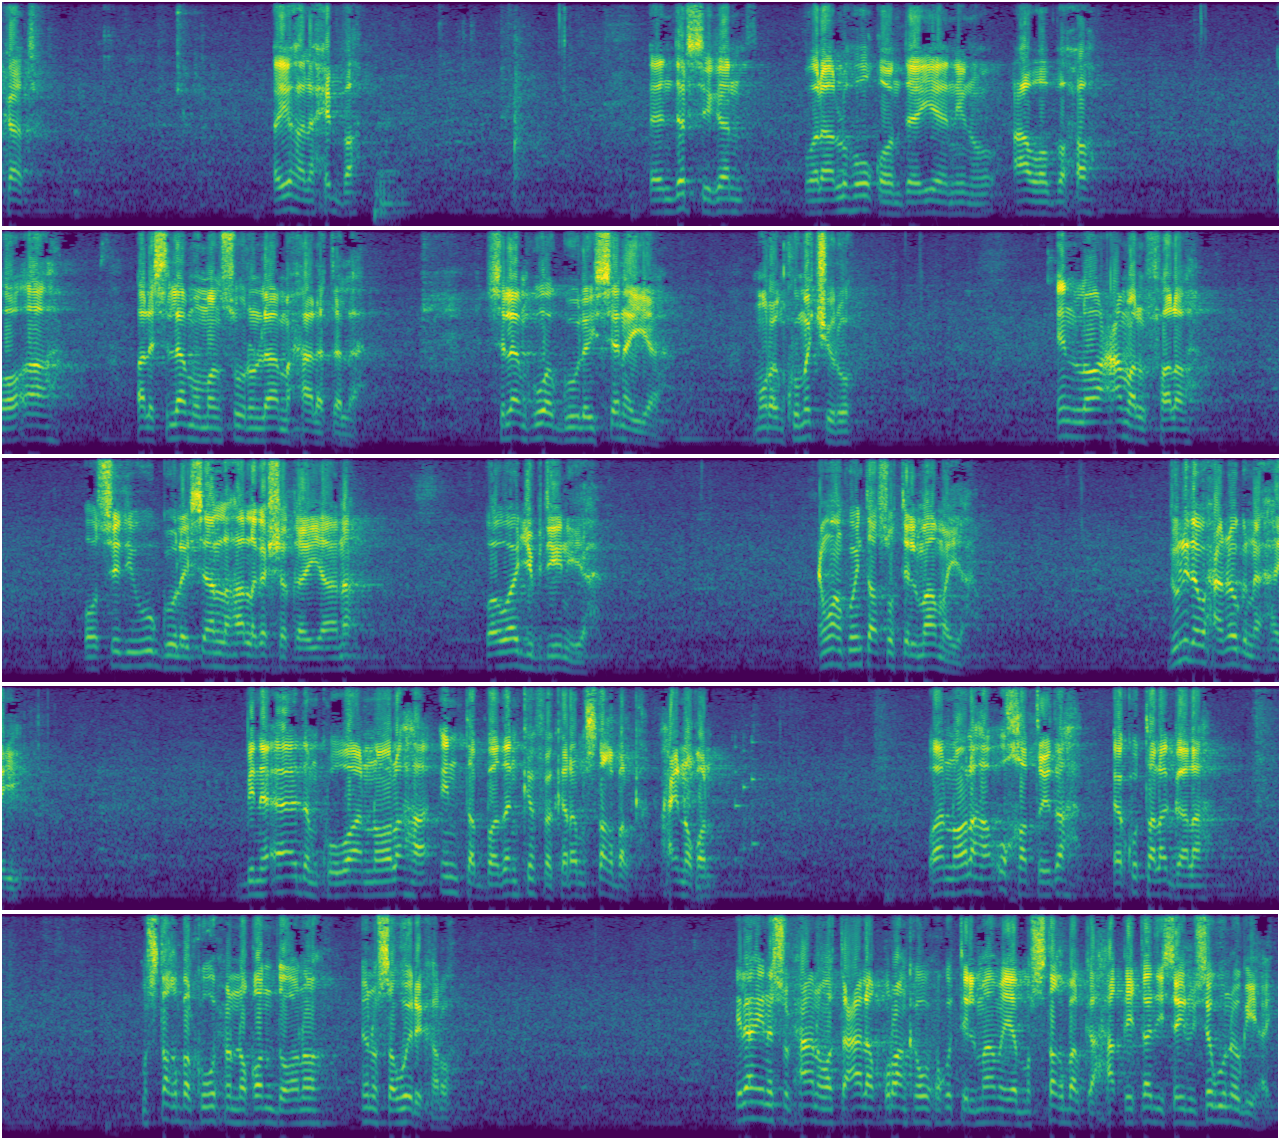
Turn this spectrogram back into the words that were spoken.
barakaatu ayuha alaxiba darsigan walaaluhu u qoondeeyeen inuu caawo baxo oo ah alislaamu mansuurun laa maxaalata lah islaamku waa guulaysanayaa muran kuma jiro in loo camal falo oo sidii uu guulaysan lahaa laga shaqeeyaana waa waajib diiniya cinwaanku intaasuu tilmaamaya. Dunida waxaan ognahay bini aadamku waa noolaha inta badan ka fakera mustaqbalka. Maxay noqon? Waa noolaha u khatida ee ku talagala. Mustaqbalku wuxuu noqon doono inuu sawiri karo ilaahayna subxaana wa tacaala qur-aanka wuxuu ku tilmaamayaa mustaqbalka xaqiiqadiisa inuu isaguuna og yahay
